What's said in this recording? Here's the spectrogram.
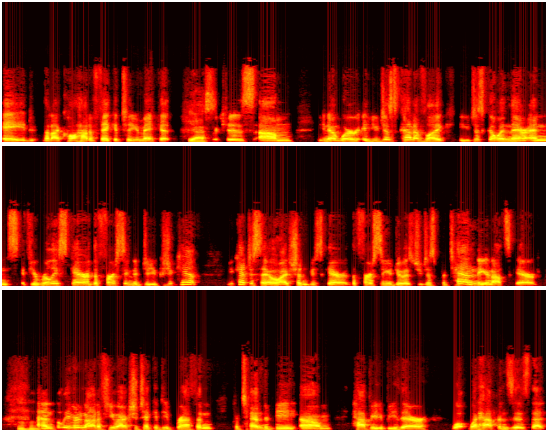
aid that i call how to fake it till you make it. Yes. Which is um you know where you just kind of like you just go in there and if you're really scared the first thing to do because you can't you can't just say oh i shouldn't be scared. The first thing you do is you just pretend that you're not scared. Mm-hmm. and believe it or not if you actually take a deep breath and pretend to be um, happy to be there what, what happens is that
